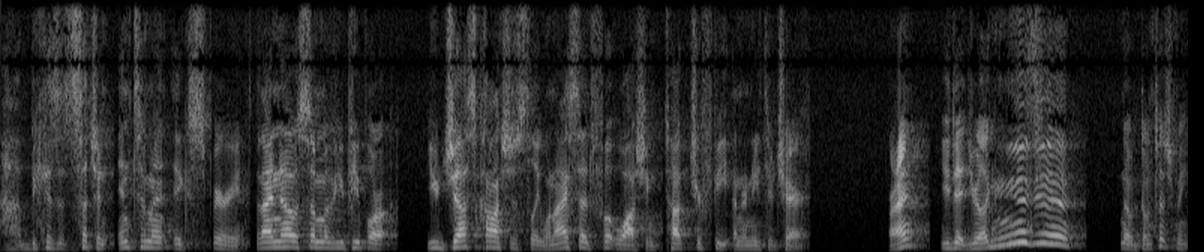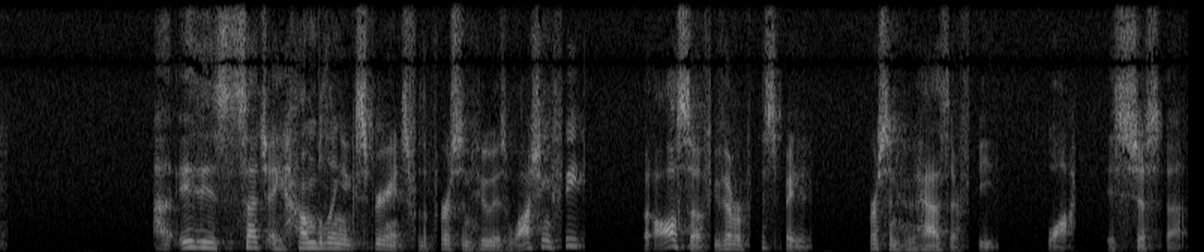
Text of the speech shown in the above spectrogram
uh, because it's such an intimate experience. And I know some of you people are, you just consciously, when I said foot washing, tucked your feet underneath your chair. Right? You did. You're like, no, don't touch me. Uh, it is such a humbling experience for the person who is washing feet, but also, if you've ever participated, the person who has their feet washed. It's just a,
